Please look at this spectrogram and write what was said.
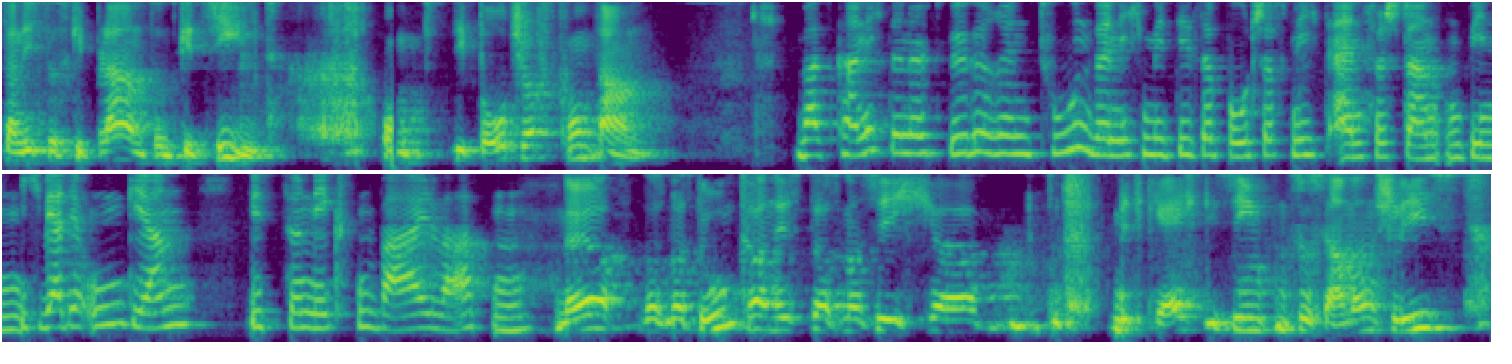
dann ist das geplant und gezielt. Und die Botschaft kommt an. Was kann ich denn als Bürgerin tun, wenn ich mit dieser Botschaft nicht einverstanden bin? Ich werde ja ungern bis zur nächsten Wahl warten? Naja, was man tun kann, ist, dass man sich äh, mit Gleichgesinnten zusammenschließt,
